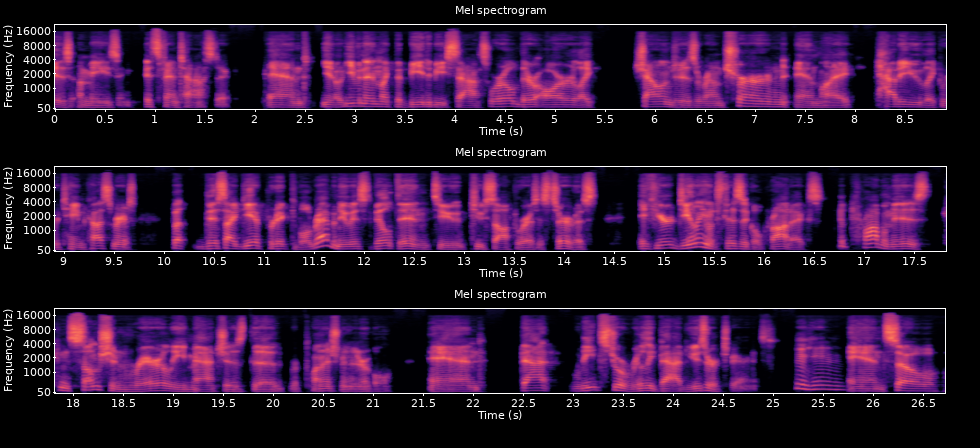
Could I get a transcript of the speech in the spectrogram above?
is amazing. It's fantastic. And, you know, even in like the B2B SaaS world, there are like challenges around churn and like how do you like retain customers? But this idea of predictable revenue is built into to software as a service. If you're dealing with physical products, the problem is consumption rarely matches the replenishment interval. And that leads to a really bad user experience. Mm-hmm. And so,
